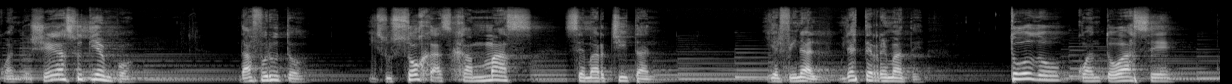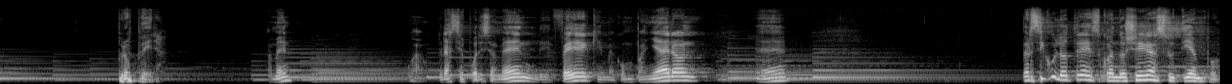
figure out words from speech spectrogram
cuando llega su tiempo, da fruto y sus hojas jamás se marchitan. Y el final, mira este remate, todo cuanto hace prospera. Amén. Wow, gracias por ese amén de fe que me acompañaron. ¿eh? Versículo 3, cuando llega su tiempo.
